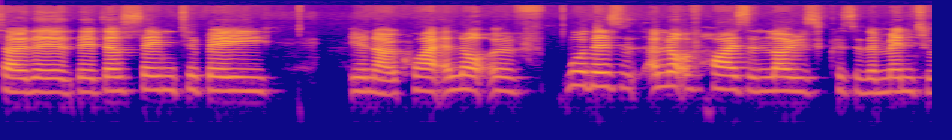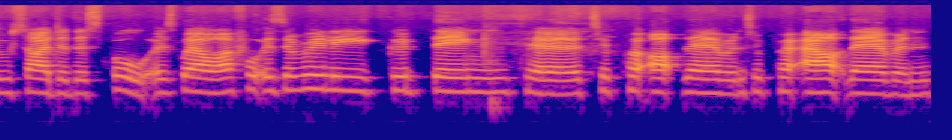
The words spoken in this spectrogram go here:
So there there does seem to be you know quite a lot of well there's a lot of highs and lows because of the mental side of the sport as well. I thought it was a really good thing to to put up there and to put out there. And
